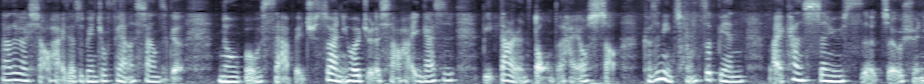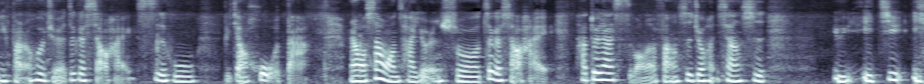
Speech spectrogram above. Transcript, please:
那这个小孩在这边就非常像这个 noble savage。虽然你会觉得小孩应该是比大人懂得还要少，可是你从这边来看生与死的哲学，你反而会觉得这个小孩似乎比较豁达。然后我上网查，有人说这个小孩他对待死亡的方式就很像是语一句一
